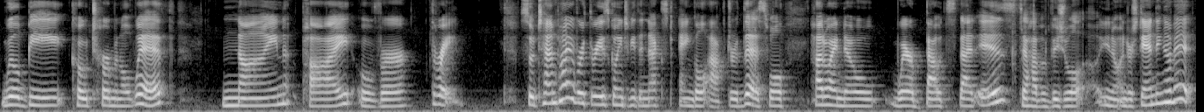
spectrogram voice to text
will be coterminal with nine pi over three. So 10 pi over 3 is going to be the next angle after this. Well, how do I know whereabouts that is to have a visual, you know, understanding of it?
